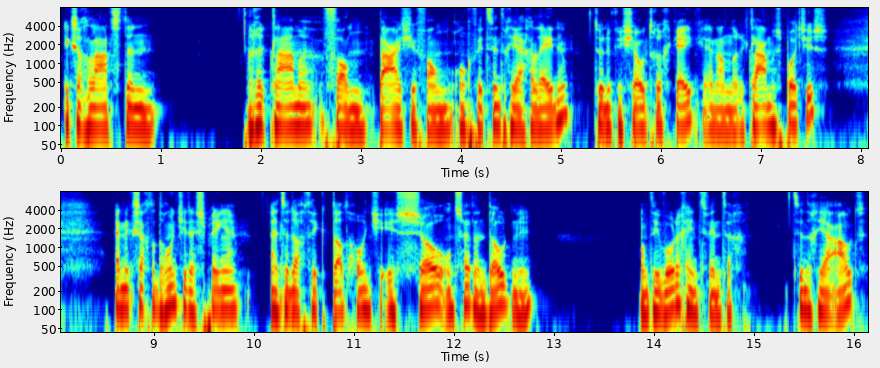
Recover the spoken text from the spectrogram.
Ik zag laatst een reclame van Page van ongeveer 20 jaar geleden. toen ik een show terugkeek en dan de reclamespotjes. En ik zag dat hondje daar springen. En toen dacht ik, dat hondje is zo ontzettend dood nu. Want die worden geen 20. 20 jaar oud.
